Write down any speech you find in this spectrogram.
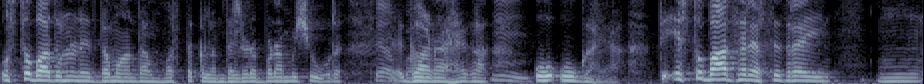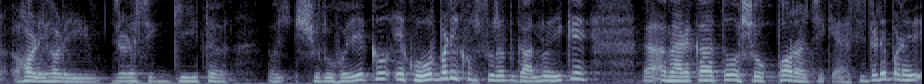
ਉਸ ਤੋਂ ਬਾਅਦ ਉਹਨਾਂ ਨੇ ਦਮਾਂ ਦਾ ਮਸਤ ਕਲੰਦਰ ਜਿਹੜਾ ਬੜਾ ਮਸ਼ਹੂਰ ਗਾਣਾ ਹੈਗਾ ਉਹ ਉਹ ਗਾਇਆ। ਤੇ ਇਸ ਤੋਂ ਬਾਅਦ ਫਿਰ ਇਸੇ ਤਰ੍ਹਾਂ ਹੀ ਹੌਲੀ ਹੌਲੀ ਜਿਹੜੇ ਸੀ ਗੀਤ ਸ਼ੁਰੂ ਹੋਏ। ਇੱਕ ਇੱਕ ਹੋਰ ਬੜੀ ਖੂਬਸੂਰਤ ਗੱਲ ਹੋਈ ਕਿ ਅਮਰੀਕਾ ਤੋਂ ਅਸ਼ੋਕ ਪੌਰਾ ਜੀ ਗਏ ਸੀ ਜਿਹੜੇ ਬੜੇ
